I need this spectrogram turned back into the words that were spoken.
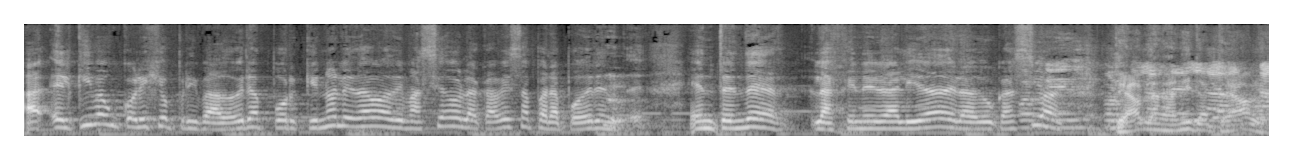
a, el que iba a un colegio privado era porque no le daba demasiado la cabeza para poder ent- entender la generalidad de la educación. Te hablan, Anita, te hablan.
